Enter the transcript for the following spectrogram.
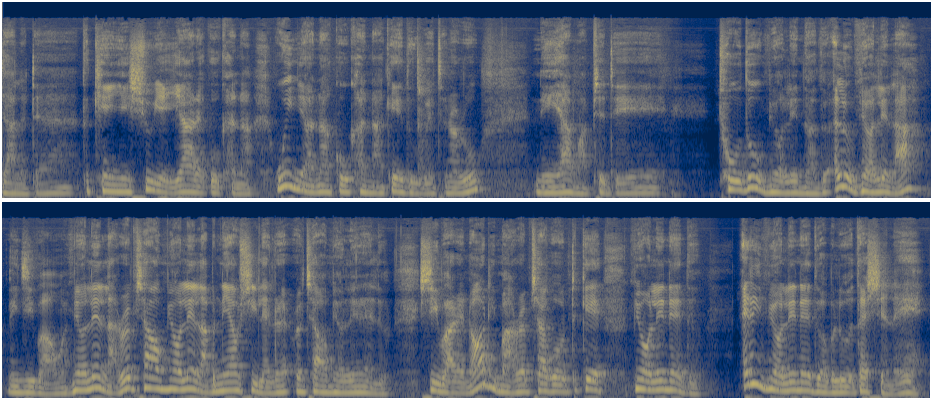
ကြလက်တံ။သခင်ယေရှုရဲ့ရတဲ့ကိုယ်ခန္ဓာဝိညာဏကိုယ်ခန္ဓာကဲ့သို့ပဲကျွန်တော်တို့နေရမှာဖြစ်တယ်။ ထို့သို့မျောလင့်တာဆိုအဲ့လိုမျောလင့်လားမင်းကြည့်ပါဦးမျောလင့်လား rapture မျောလင့်လားဘယ်နှယောက်ရှိလဲ rapture မျောလင့်တဲ့လူရှိပါတယ်เนาะဒီမှာ rapture ကိုတကယ်မျောလင့်တဲ့သူအဲ့ဒီမျောလင့်တဲ့သူကဘယ်လိုအသက်ရှင်လဲ။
